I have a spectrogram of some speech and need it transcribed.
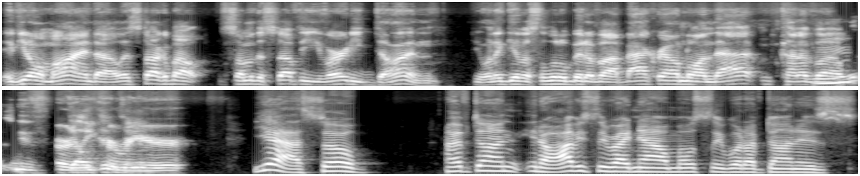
if you don't mind, uh, let's talk about some of the stuff that you've already done. You want to give us a little bit of a background on that, kind of uh, Mhm. what you've Early delved into? career. Yeah, so I've done, you know, obviously right now mostly what I've done is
